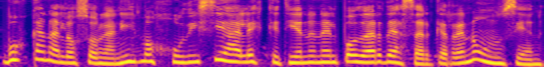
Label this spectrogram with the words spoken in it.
buscan a los organismos judiciales que tienen el poder de hacer que renuncien.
